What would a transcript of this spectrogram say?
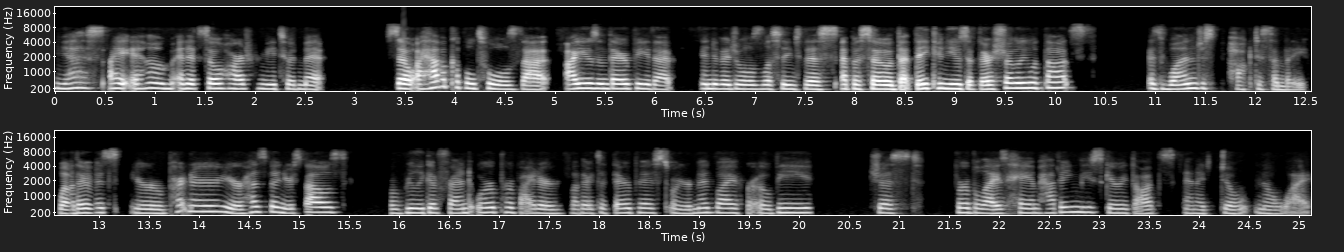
yes, I am. And it's so hard for me to admit. So I have a couple tools that I use in therapy that individuals listening to this episode that they can use if they're struggling with thoughts is one, just talk to somebody, whether it's your partner, your husband, your spouse, a really good friend, or a provider, whether it's a therapist or your midwife or OB, just verbalize, hey, I'm having these scary thoughts and I don't know why.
